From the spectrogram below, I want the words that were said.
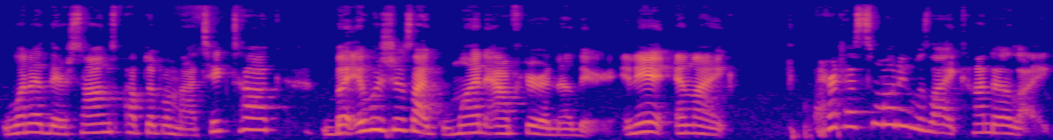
one of their songs popped up on my TikTok, but it was just like one after another. And it and like her testimony was like kind of like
